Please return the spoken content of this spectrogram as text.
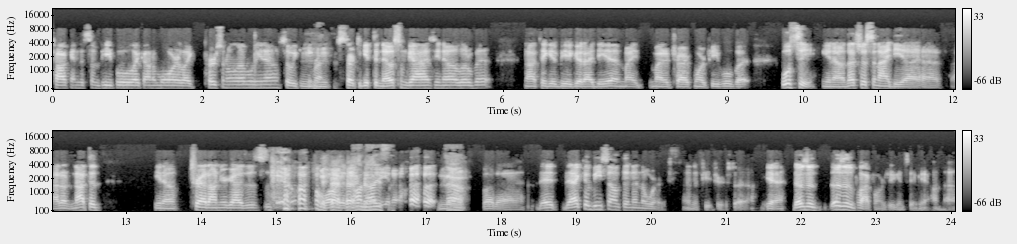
talking to some people like on a more like personal level, you know, so we can Mhm. start to get to know some guys, you know, a little bit. And I think it'd be a good idea and might might attract more people, but we'll see. You know, that's just an idea I have. I don't not to, you know, tread on your guys' water there, Oh, no, but, you're you know. No. but uh that that could be something in the works in the future. So yeah, those are those are the platforms you can see me on though.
